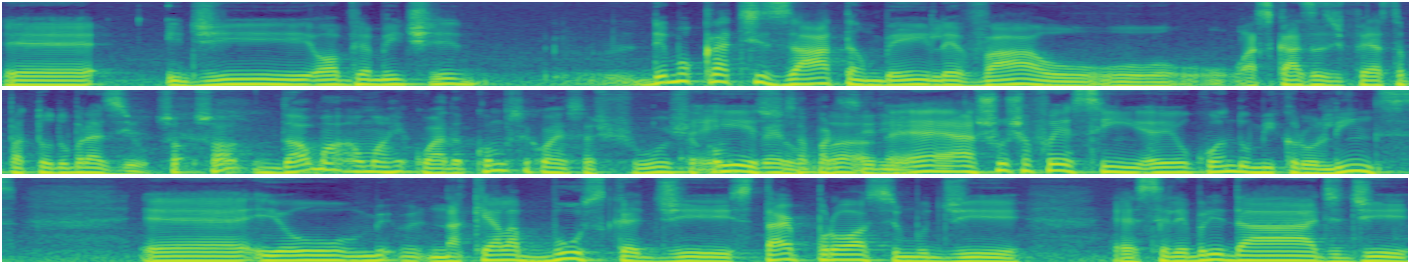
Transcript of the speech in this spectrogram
É, e de, obviamente, democratizar também, levar o- o- as casas de festa para todo o Brasil. Só, só dá uma, uma recuada. Como você conhece a Xuxa? Como Isso. essa parceria? É, a Xuxa foi assim, eu quando o Microlins, é, eu naquela busca de estar próximo de é, celebridade, de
